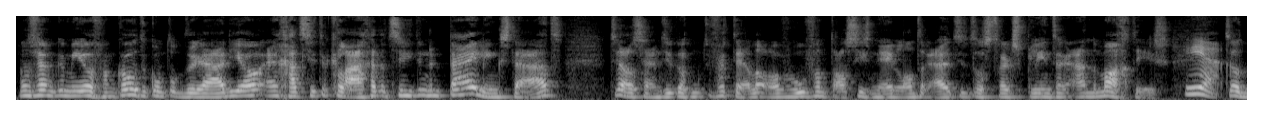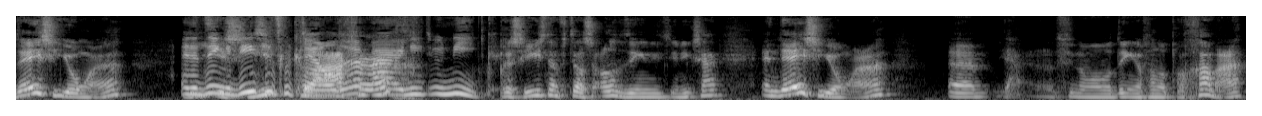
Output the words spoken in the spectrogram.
Want Femke Merel van Koten komt op de radio en gaat zitten klagen dat ze niet in een peiling staat. Terwijl zij natuurlijk had moeten vertellen over hoe fantastisch Nederland eruit ziet als straks Splinter aan de macht is. Ja. Terwijl deze jongen, En de die dingen die ze vertelde waren niet uniek. precies, dan vertelt ze alle dingen die niet uniek zijn. En deze jongen, ehm, ja, vind nog wel wat dingen van het programma.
